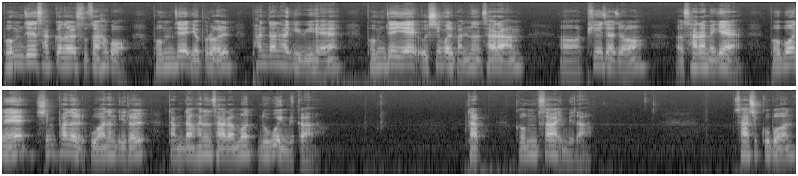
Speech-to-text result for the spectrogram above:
범죄 사건을 수사하고 범죄 여부를 판단하기 위해 범죄의 의심을 받는 사람, 어, 피해자죠. 어, 사람에게 법원의 심판을 구하는 일을 담당하는 사람은 누구입니까? 답. 검사입니다. 49번.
